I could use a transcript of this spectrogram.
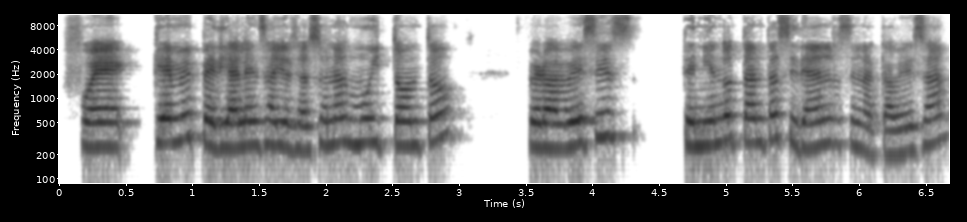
fue qué me pedía el ensayo. O sea, suena muy tonto, pero a veces teniendo tantas ideas en la cabeza,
